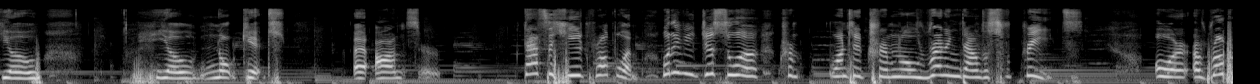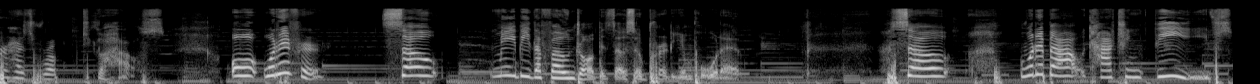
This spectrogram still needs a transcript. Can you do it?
you'll, you'll not get an answer. That's a huge problem. What if you just saw a wanted criminal running down the streets? Or a robber has robbed your house? Or whatever. So maybe the phone job is also pretty important. So, what about catching thieves?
